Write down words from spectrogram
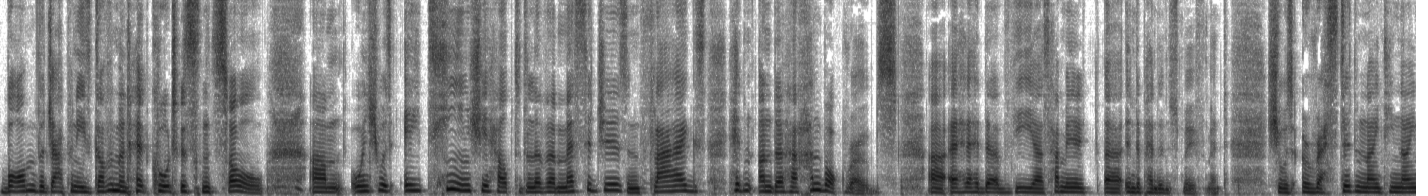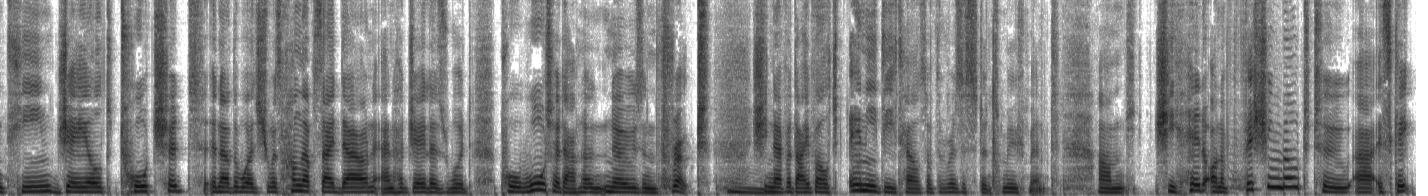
bomb the Japanese government headquarters in Seoul. Um, when she was 18, she helped deliver messages and flags hidden under her hanbok robes uh, ahead of the uh, Samil uh, independence movement. She was arrested in 1919, jailed, tortured. In other words, she was hung upside down and her jailers would pour water down her nose and throat. She never divulged any details of the resistance movement. Um, she hid on a fishing boat to uh, escape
